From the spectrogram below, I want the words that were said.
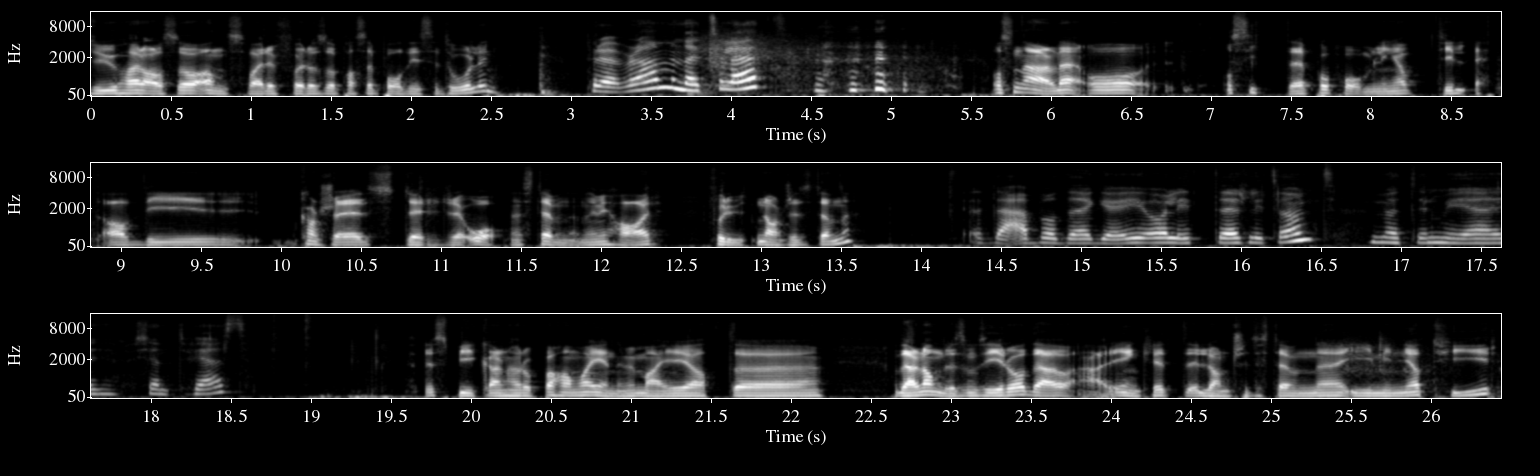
du har altså ansvaret for å passe på disse to, eller? Prøver da, men det er ikke så lett. Åssen er det å, å sitte på påmeldinga til et av de kanskje større åpne stevnene vi har, foruten landslagsstevne? Det er både gøy og litt eh, slitsomt. Møter mye kjente fjes. Spikeren her oppe han var enig med meg i at eh, Og det er det andre som sier òg, det er, egentlig et landslagsstevne i miniatyr.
